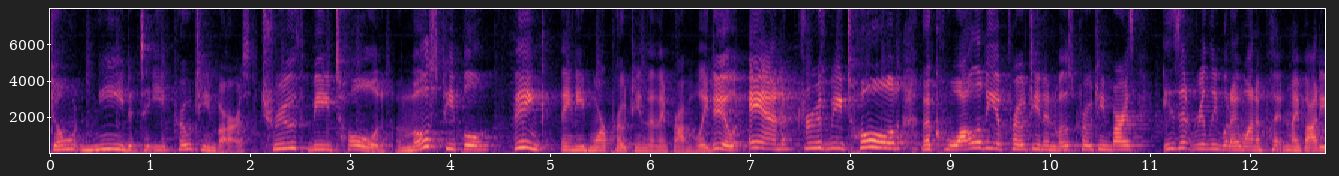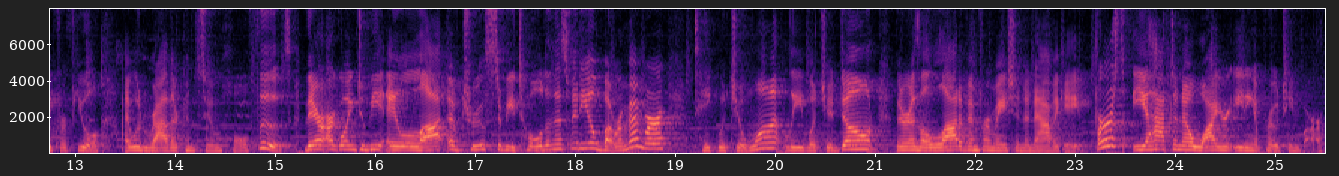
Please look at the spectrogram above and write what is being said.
don't need to eat protein bars. Truth be told, most people think they need more protein than they probably do. And truth be told, the quality of protein in most protein bars isn't really what I wanna put in my body for fuel. I would rather consume whole foods. There are going to be a lot of truths to be told in this video, but remember, take what you want, leave what you don't. There is a lot of information to navigate. First, you have to know why you're eating a protein bar.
